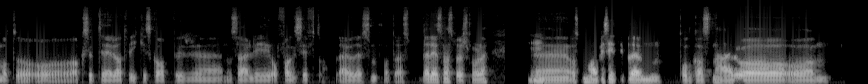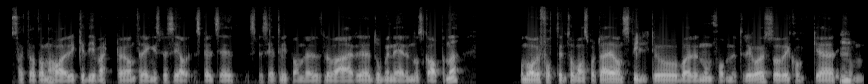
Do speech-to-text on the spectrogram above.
måte og akseptere at vi ikke skaper eh, noe særlig offensivt? Da? Det er jo det som, er, det er, det som er spørsmålet. Mm. Eh, og så har vi sittet på den podkasten her og, og, sagt at han har ikke de verktøy han trenger, spesielt, spesielt, spesielt midtbaneleddet, til å være dominerende og skapende. Og nå har vi fått inn Thomas Partei, og han spilte jo bare noen få minutter i går, så vi kan ikke mm. liksom,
